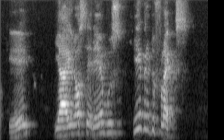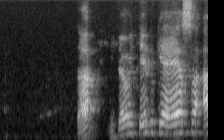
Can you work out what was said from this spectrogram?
ok? E aí nós teremos híbrido flex, tá? Então eu entendo que é essa a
